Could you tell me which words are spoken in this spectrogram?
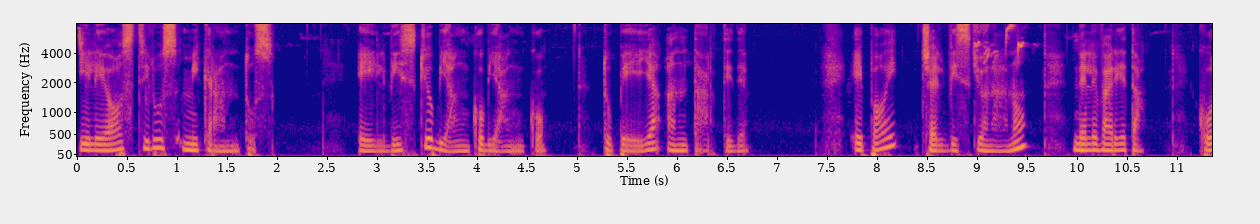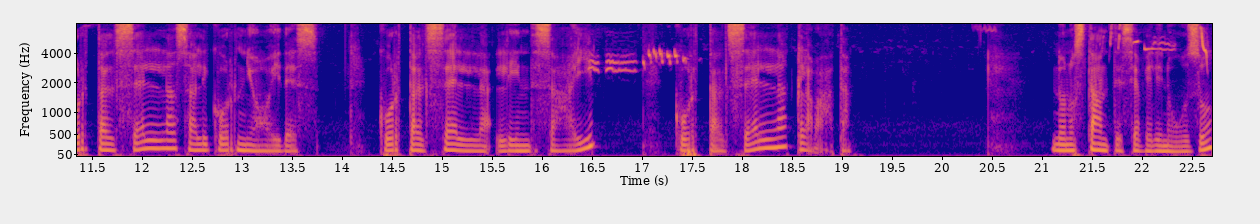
Ileostilus micranthus, e il vischio bianco bianco, Tupeia antartide. E poi c'è il vischio nano nelle varietà Cortalsella salicornioides, Cortalsella lindsai, Cortalsella clavata. Nonostante sia velenoso,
